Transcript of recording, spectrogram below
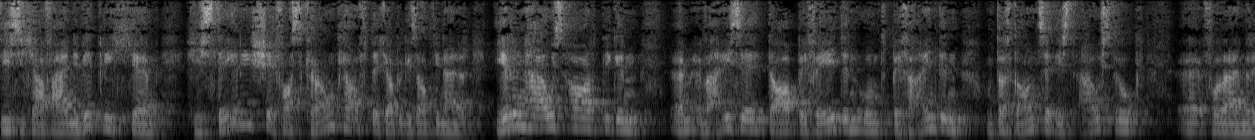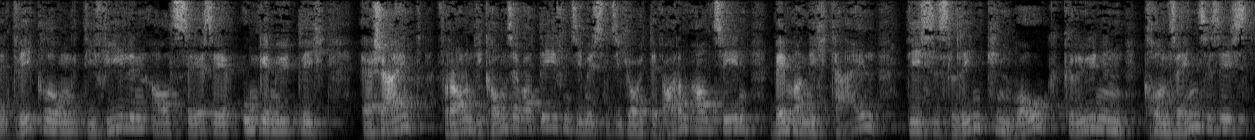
die sich auf eine wirklich ähm, hysterische, fast krankhafte, ich habe gesagt, in einer irrenhausartigen ähm, Weise da befehden und befeinden. Und das Ganze ist Ausdruck äh, von einer Entwicklung, die vielen als sehr, sehr ungemütlich erscheint, vor allem die Konservativen, sie müssen sich heute warm anziehen, wenn man nicht Teil dieses linken, woke, grünen Konsenses ist,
